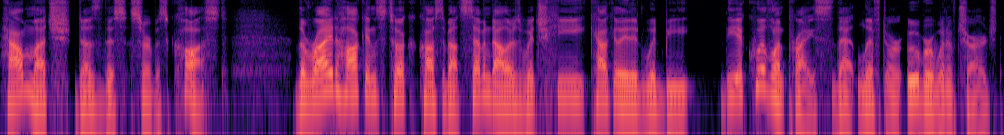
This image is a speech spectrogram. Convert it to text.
how much does this service cost? The ride Hawkins took cost about $7, which he calculated would be the equivalent price that Lyft or Uber would have charged.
